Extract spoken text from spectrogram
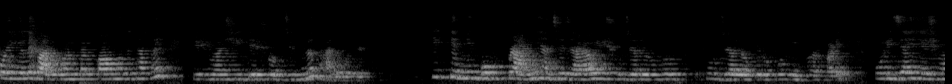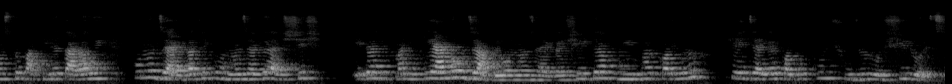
পড়ে গেলে বারো ঘণ্টার কম হতে থাকলে সেই সময় শীতের সবজিগুলো ভালো হতে থাকে। ঠিক তেমনি বহু প্রাণী আছে যারা ওই সূর্যালোকের উপর সূর্যালোকের উপর নির্ভর করে। পরিযায়ী যে সমস্ত পাখিরা তারা ওই কোনো জায়গা থেকে অন্য জায়গায় আসছে, এটা মানে কেন যাবে অন্য জায়গায়? সেইটা নির্ভর করে হলো সেই জায়গায় কতক্ষণ সূর্য রশ্মি রয়েছে,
